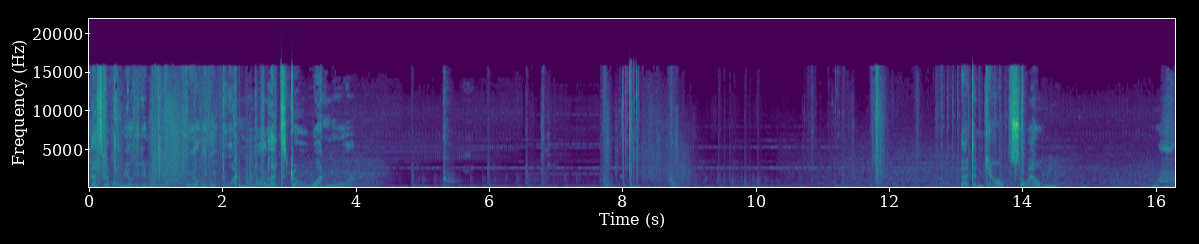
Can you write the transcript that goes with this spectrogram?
That's a double. We only need one more. We only need one more. Let's go. One more. That didn't count, so help me. Oof.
